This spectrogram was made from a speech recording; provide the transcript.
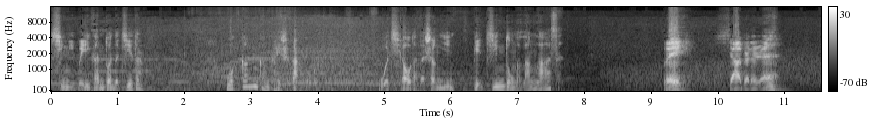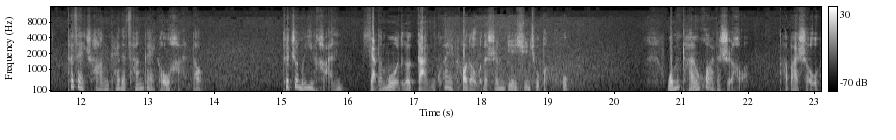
清理桅杆端的接凳。我刚刚开始干活，我敲打的声音便惊动了狼拉森。喂，下边的人！他在敞开的舱盖口喊道。他这么一喊，吓得莫德赶快靠到我的身边寻求保护。我们谈话的时候，他把手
